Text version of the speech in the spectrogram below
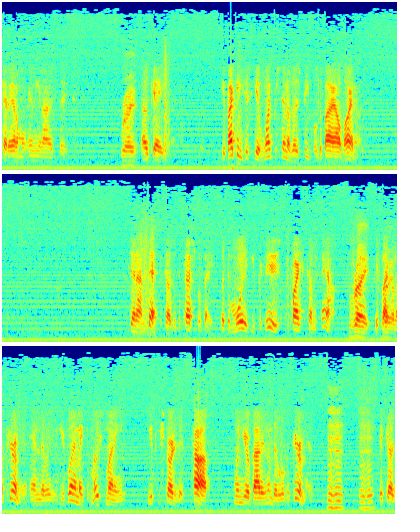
pet animal in the United States. right, Okay, if I can just get 1% of those people to buy albinos, then I'm set because of the customer base. But the more that you produce, the price comes down. right, It's like right. on a pyramid, and uh, you're going to make the most money if you started at the top when you're about in the middle of the pyramid, Mm-hmm. Mm-hmm. because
